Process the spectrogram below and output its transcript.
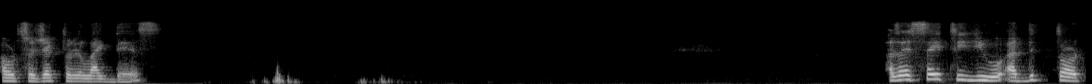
our trajectory like this. As I say to you, adductor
